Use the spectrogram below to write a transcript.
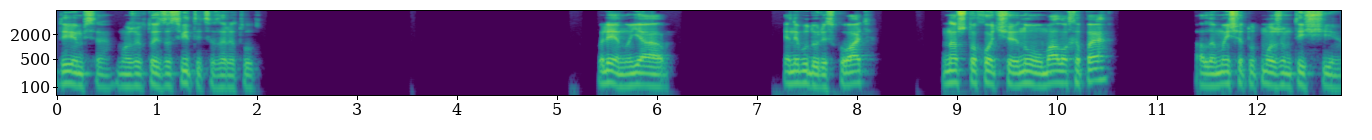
Дивимося, може хтось засвітиться зараз тут. Блін, ну я. Я не буду ризикувати. Нас то хоче, ну, мало ХП. Але ми ще тут можемо тисячі.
